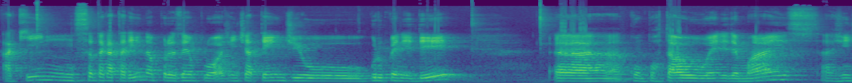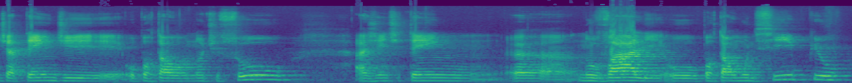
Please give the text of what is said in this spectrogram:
Aqui em Santa Catarina, por exemplo, a gente atende o Grupo ND uh, com o portal ND+, a gente atende o portal Notisul, a gente tem uh, no Vale o portal Município,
